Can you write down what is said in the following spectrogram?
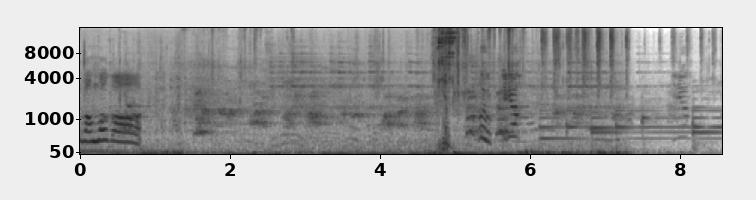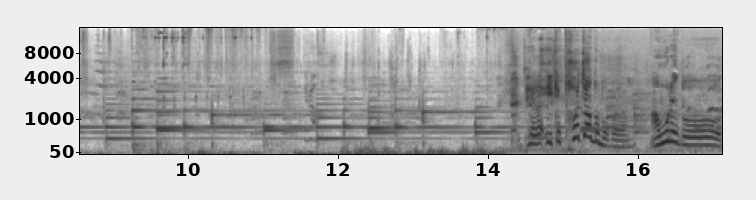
뭐 먹어? 어이구, 이리 와. 이리 와. 이리 와. 배가 이렇게 터져도 먹어요. 아무래도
